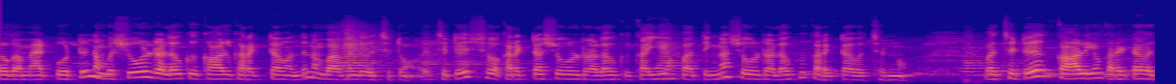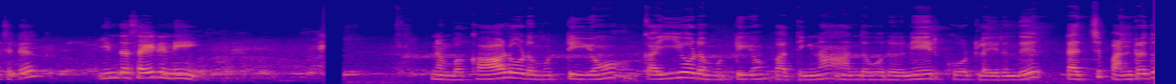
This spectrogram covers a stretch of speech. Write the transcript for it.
யோகா மேட் போட்டு நம்ம ஷோல்டர் அளவுக்கு கால் கரெக்டாக வந்து நம்ம அகண்டு வச்சுட்டோம். வச்சுட்டு ஷோ கரெக்டாக ஷோல்டர் அளவுக்கு கையும் பார்த்திங்கன்னா ஷோல்டர் அளவுக்கு கரெக்டாக வச்சிடணும். வச்சுட்டு காலையும் கரெக்டாக வச்சுட்டு இந்த சைடு நீ. நம்ம காலோட முட்டியும் கையோட முட்டியும் பார்த்திங்கன்னா அந்த ஒரு நேர்கோட்டில் இருந்து டச்சு பண்ணுறது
